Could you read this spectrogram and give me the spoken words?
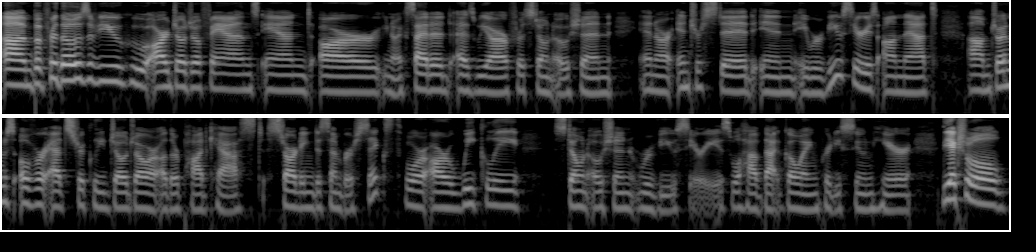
Um, but for those of you who are JoJo fans and are, you know, excited as we are for Stone Ocean and are interested in a review series on that, um, join us over at Strictly JoJo, our other podcast, starting December 6th for our weekly Stone Ocean review series. We'll have that going pretty soon here. The actual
